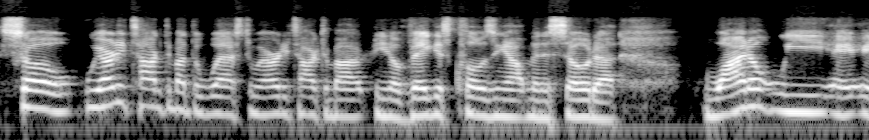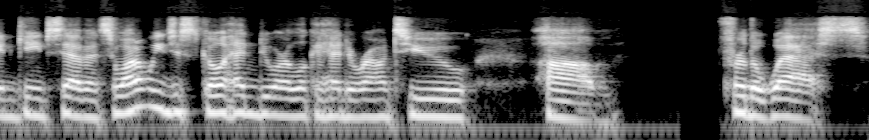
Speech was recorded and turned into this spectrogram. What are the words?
so we already talked about the West, and we already talked about you know Vegas closing out Minnesota why don't we in game seven so why don't we just go ahead and do our look ahead to round two um, for the west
